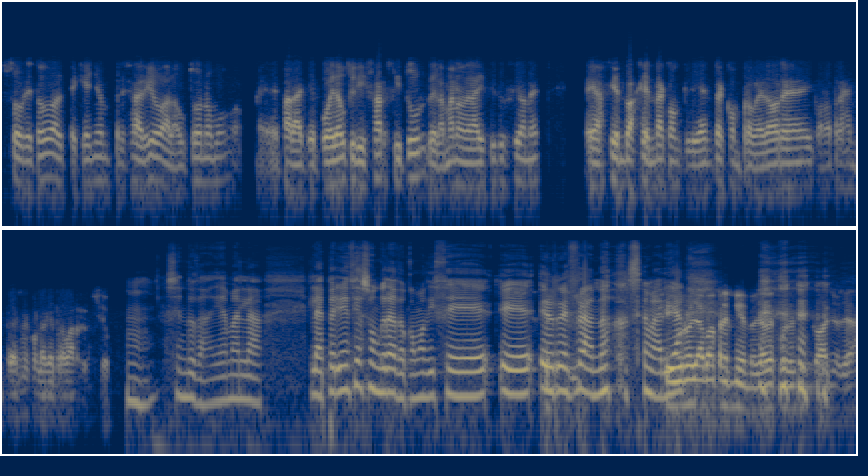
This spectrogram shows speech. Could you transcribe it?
sobre todo al pequeño empresario, al autónomo, eh, para que pueda utilizar Fitur de la mano de las instituciones, eh, haciendo agenda con clientes, con proveedores y con otras empresas con las que trabaja relación. Mm, sin duda, y además la, la, experiencia es un grado, como dice eh, el refrán, ¿no, José María? Sí, uno ya va aprendiendo, ya después de cinco años ya.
